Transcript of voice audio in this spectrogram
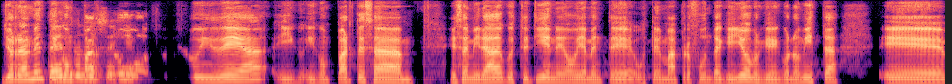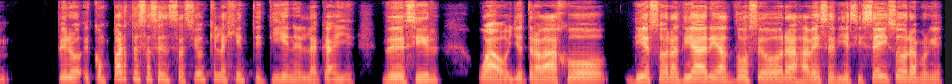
yo realmente comparto su idea y, comparte esa, esa, mirada que usted tiene, obviamente usted es más profunda que yo porque es economista, eh, pero comparte esa sensación que la gente tiene en la calle, de decir, wow, yo trabajo 10 horas diarias, 12 horas, a veces 16 horas, porque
